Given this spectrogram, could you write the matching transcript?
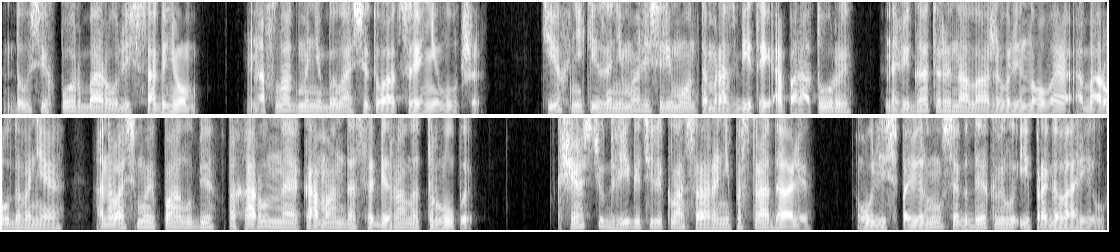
до сих пор боролись с огнем. На флагмане была ситуация не лучше. Техники занимались ремонтом разбитой аппаратуры, навигаторы налаживали новое оборудование, а на восьмой палубе похоронная команда собирала трупы. К счастью, двигатели Классара не пострадали. Олис повернулся к Деквилу и проговорил.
